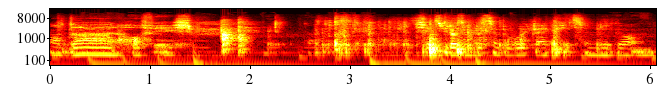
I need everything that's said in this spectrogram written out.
Und dann hoffe ich, dass sich jetzt wieder so ein bisschen beruhigt, wenn ich mich jetzt hinlege und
